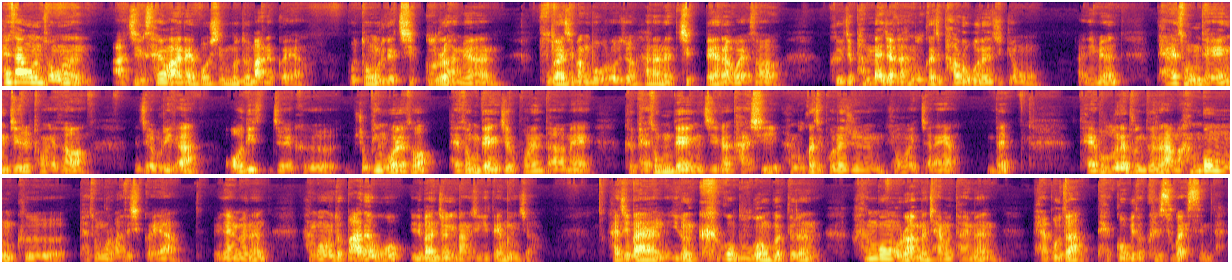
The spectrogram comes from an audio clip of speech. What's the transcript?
해상 운송은 아직 사용 안 해보신 분도 많을 거예요. 보통 우리가 직구를 하면 두 가지 방법으로 오죠. 하나는 직배라고 해서 그 이제 판매자가 한국까지 바로 보내줄 경우 아니면 배송 대행지를 통해서 이제 우리가 어디 이제 그 쇼핑몰에서 배송 대행지로 보낸 다음에 그 배송 대행지가 다시 한국까지 보내주는 경우가 있잖아요. 근데 대부분의 분들은 아마 항공 그 배송으로 받으실 거예요. 왜냐하면은 항공이 더 빠르고 일반적인 방식이기 때문이죠. 하지만 이런 크고 무거운 것들은 항공으로 하면 잘못하면 배보다 배꼽이 더 클 수가 있습니다.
